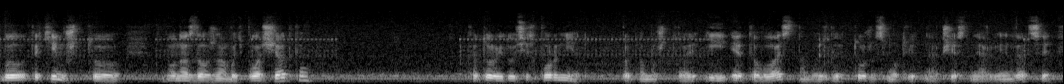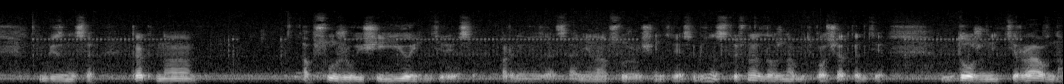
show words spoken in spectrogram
было таким, что у нас должна быть площадка, которой до сих пор нет. Потому что и эта власть, на мой взгляд, тоже смотрит на общественные организации бизнеса как на обслуживающие ее интересы организации, а не на обслуживающие интересы бизнеса. То есть у нас должна быть площадка, где должен идти равно,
